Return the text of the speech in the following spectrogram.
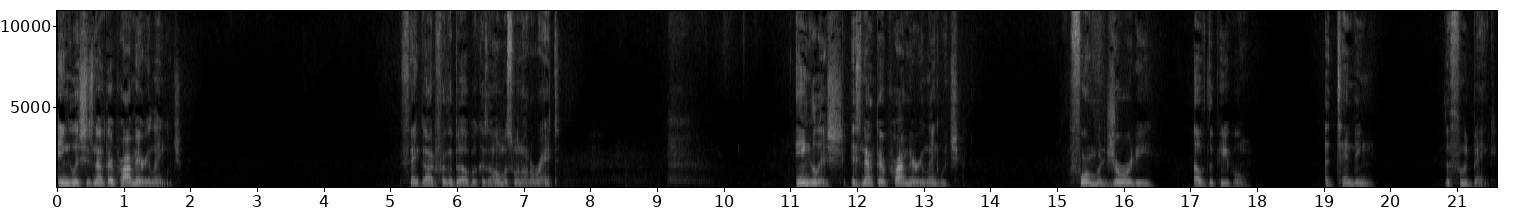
English is not their primary language. Thank God for the bell because I almost went on a rant. English is not their primary language. For a majority of the people attending the food bank,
